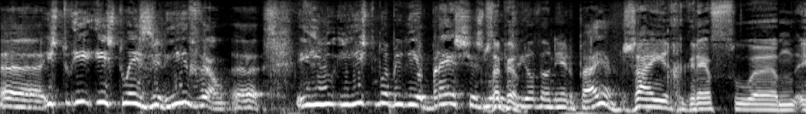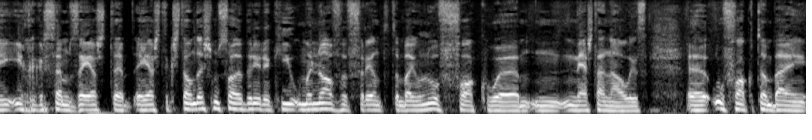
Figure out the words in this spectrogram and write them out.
Uh, isto, isto é gerível uh, e, e, isto não abriria brechas no interior Pedro, da União Europeia? Já em regresso uh, e, e, regressamos a esta, a esta questão, deixe-me só abrir aqui uma nova frente, também um novo foco nesta análise. o foco também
